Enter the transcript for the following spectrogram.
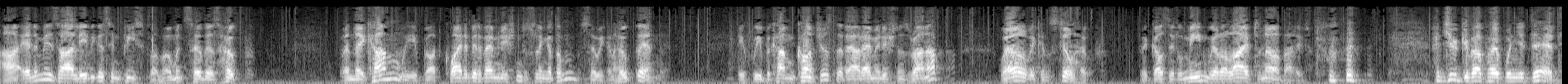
our enemies are leaving us in peace for the moment, so there's hope. When they come, we've got quite a bit of ammunition to sling at them, so we can hope then. If we become conscious that our ammunition has run up, well, we can still hope, because it'll mean we're alive to know about it. And you give up hope when you're dead.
